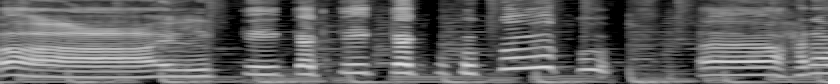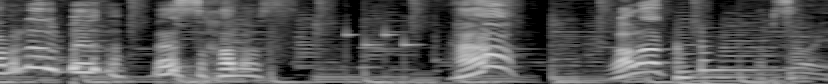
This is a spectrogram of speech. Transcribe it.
آه الكيكة كيكة كوكوكو آه هنعملها البيضة. بس خلاص. ها؟ غلط؟ طب ثواني.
